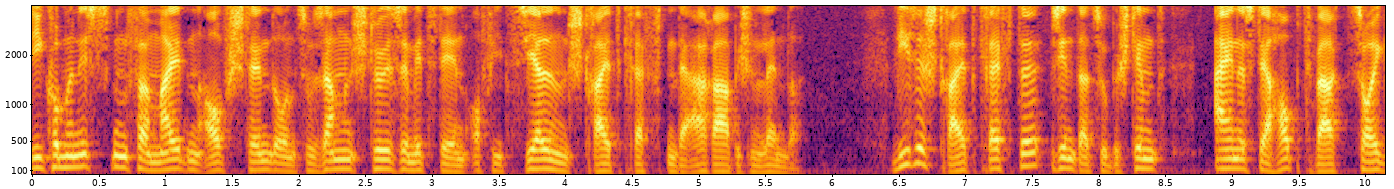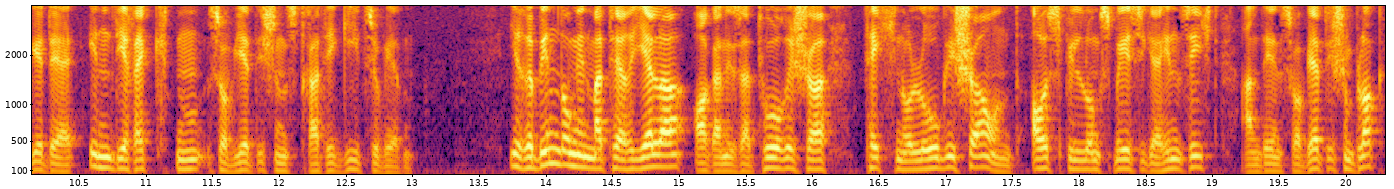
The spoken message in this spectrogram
Die Kommunisten vermeiden Aufstände und Zusammenstöße mit den offiziellen Streitkräften der arabischen Länder. Diese Streitkräfte sind dazu bestimmt, eines der Hauptwerkzeuge der indirekten sowjetischen Strategie zu werden. Ihre Bindung in materieller, organisatorischer, technologischer und ausbildungsmäßiger Hinsicht an den sowjetischen Block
